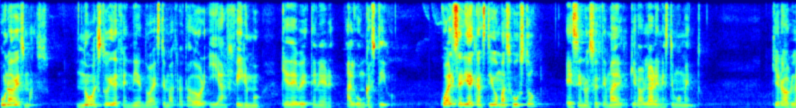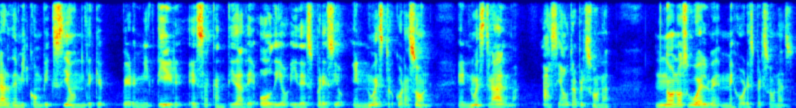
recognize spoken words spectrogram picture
Una vez más, no estoy defendiendo a este maltratador y afirmo que debe tener algún castigo. ¿Cuál sería el castigo más justo? Ese no es el tema del que quiero hablar en este momento. Quiero hablar de mi convicción de que permitir esa cantidad de odio y desprecio en nuestro corazón, en nuestra alma, hacia otra persona, no nos vuelve mejores personas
